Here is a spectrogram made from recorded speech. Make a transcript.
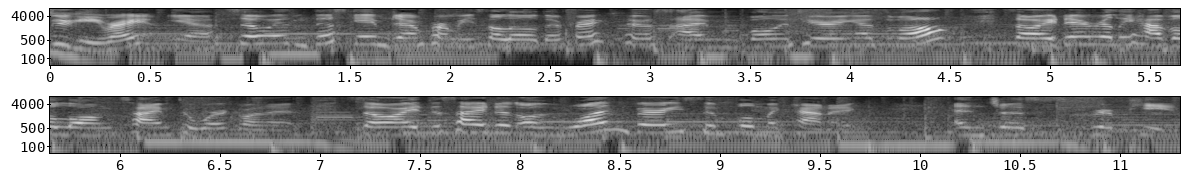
kintsugi, right? Yeah, so in this game jam for me is a little different because I'm volunteering as well. So I didn't really have a long time to work on it. So I decided on one very simple mechanic and just repeat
